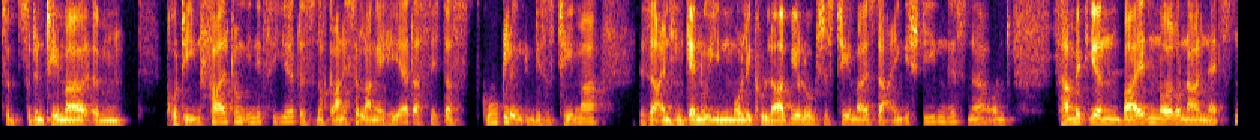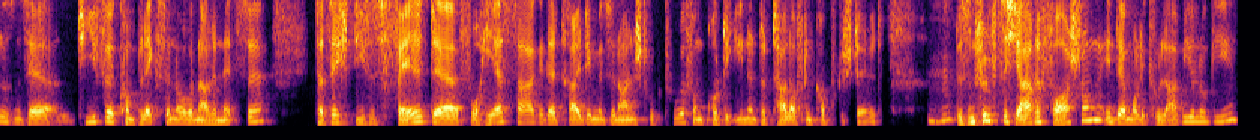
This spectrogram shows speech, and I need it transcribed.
zu, zu, dem Thema ähm, Proteinfaltung initiiert. Das ist noch gar nicht so lange her, dass sich das Google in, in dieses Thema, das ist ja eigentlich ein genuin molekularbiologisches Thema, ist da eingestiegen ist. Ne? Und es haben mit ihren beiden neuronalen Netzen, das sind sehr tiefe, komplexe neuronale Netze, tatsächlich dieses Feld der Vorhersage der dreidimensionalen Struktur von Proteinen total auf den Kopf gestellt. Mhm. Das sind 50 Jahre Forschung in der Molekularbiologie,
